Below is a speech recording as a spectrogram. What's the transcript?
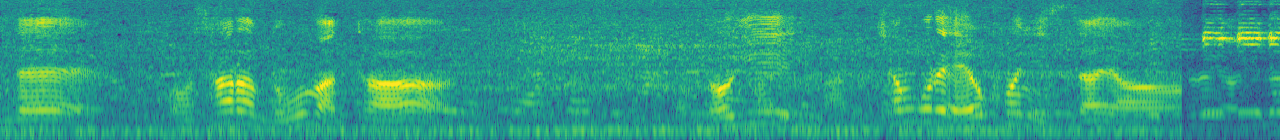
근데 어, 사람 너무 많다. 여기 참고로 에어컨이 있어요. 그리고 여기는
